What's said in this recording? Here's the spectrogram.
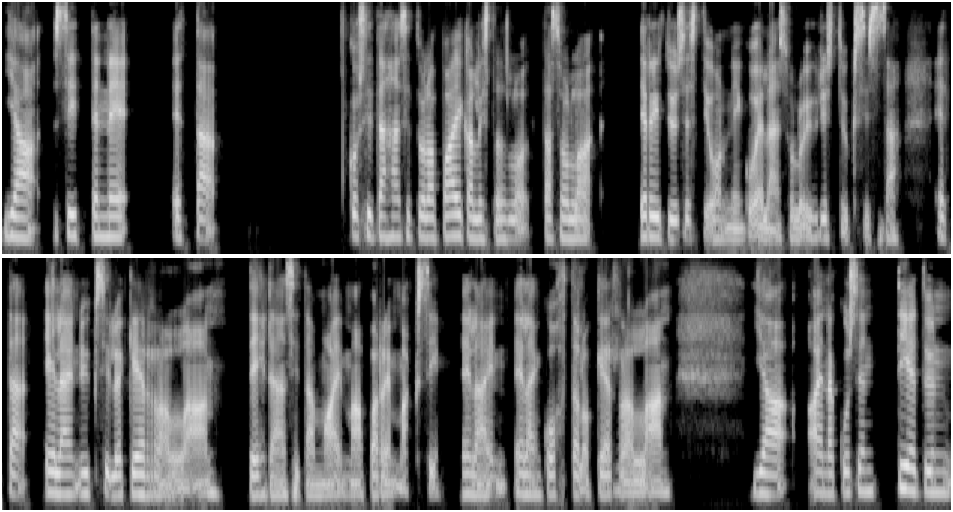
Ja sitten ne, että kun sitähän se tuolla paikallistasolla erityisesti on niin kuin eläinsuojeluyhdistyksissä, että eläinyksilö kerrallaan tehdään sitä maailmaa paremmaksi, eläin, eläinkohtalo kerrallaan. Ja aina kun sen tietyn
